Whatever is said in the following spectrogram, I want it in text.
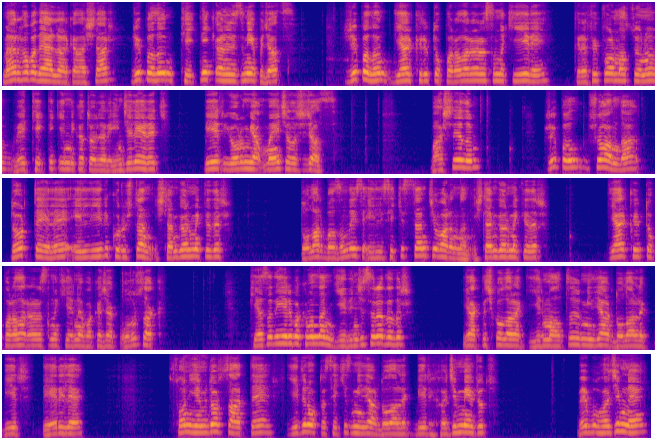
Merhaba değerli arkadaşlar. Ripple'ın teknik analizini yapacağız. Ripple'ın diğer kripto paralar arasındaki yeri, grafik formasyonu ve teknik indikatörleri inceleyerek bir yorum yapmaya çalışacağız. Başlayalım. Ripple şu anda 4 TL 57 kuruştan işlem görmektedir. Dolar bazında ise 58 cent civarından işlem görmektedir. Diğer kripto paralar arasındaki yerine bakacak olursak piyasa değeri bakımından 7. sıradadır yaklaşık olarak 26 milyar dolarlık bir değer ile son 24 saatte 7.8 milyar dolarlık bir hacim mevcut. Ve bu hacimle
